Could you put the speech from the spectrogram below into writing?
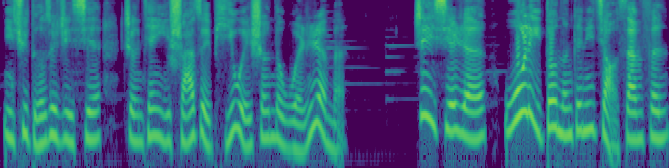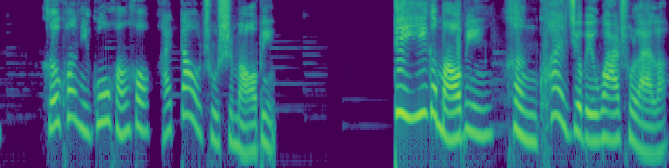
你去得罪这些整天以耍嘴皮为生的文人们，这些人无理都能跟你搅三分，何况你郭皇后还到处是毛病。第一个毛病很快就被挖出来了，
